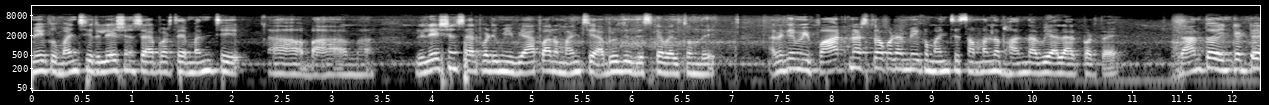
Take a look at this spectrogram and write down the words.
మీకు మంచి రిలేషన్స్ ఏర్పడితే మంచి రిలేషన్స్ ఏర్పడి మీ వ్యాపారం మంచి అభివృద్ధి దిశగా వెళ్తుంది. అలాగే మీ పార్ట్నర్స్తో కూడా మీకు మంచి సంబంధ బాంధవ్యాలు ఏర్పడతాయి. దాంతో ఏంటంటే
